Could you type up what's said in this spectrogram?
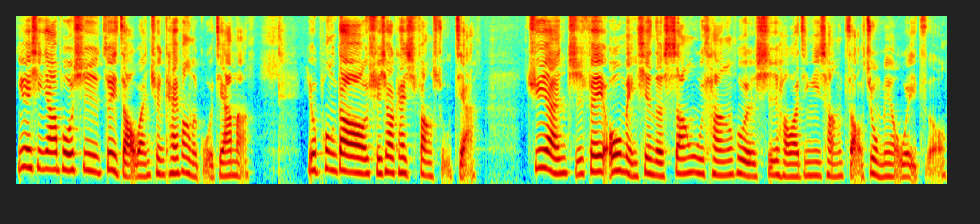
因为新加坡是最早完全开放的国家嘛，又碰到学校开始放暑假，居然直飞欧美线的商务舱或者是豪华经济舱早就没有位子哦，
